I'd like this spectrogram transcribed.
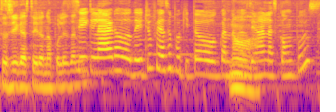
¿Tú sí llegaste a ir a Nápoles, Dani? Sí, claro. De hecho, fui hace poquito cuando No. nos dieron las compus.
